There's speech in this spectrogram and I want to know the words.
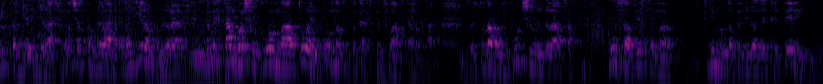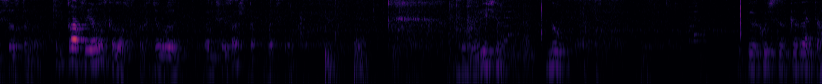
Виктор Ге- Герасим. Вот сейчас подбираем командиров, подбираем всех остальных. Там больше уклон на АТО, и, ну, на такой, как спецназ, скажем так. То есть туда будут лучше выбираться. Ну и, соответственно, к ним будут определенные критерии и все остальное. Вкратце я высказался, хотел бы Алексей Александрович как дать слово. Добрый вечер. Ну, во-первых, хочется сказать там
